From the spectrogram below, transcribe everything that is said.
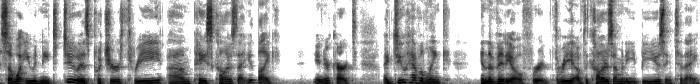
So what you would need to do is put your three um, paste colors that you'd like in your cart. I do have a link in the video for three of the colors I'm going to be using today.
